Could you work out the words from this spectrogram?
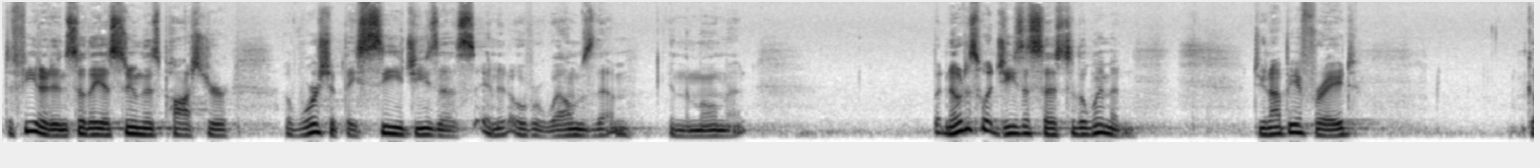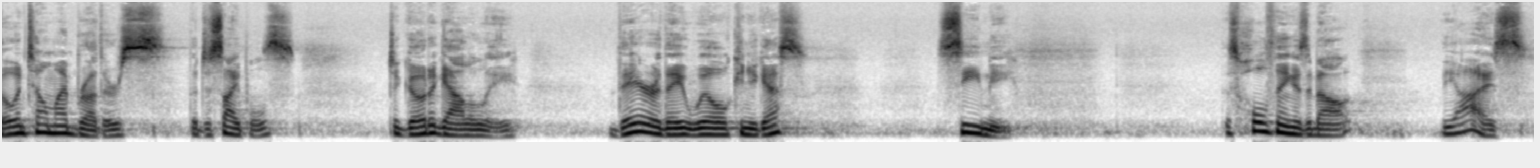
defeated. And so they assume this posture of worship. They see Jesus and it overwhelms them in the moment. But notice what Jesus says to the women Do not be afraid. Go and tell my brothers, the disciples, to go to Galilee. There they will, can you guess? See me. This whole thing is about the eyes,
